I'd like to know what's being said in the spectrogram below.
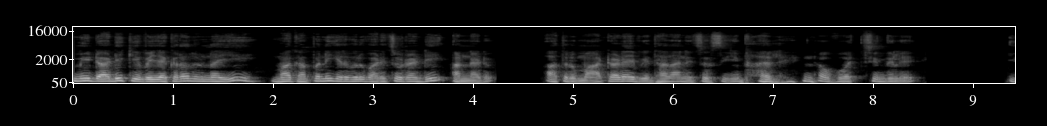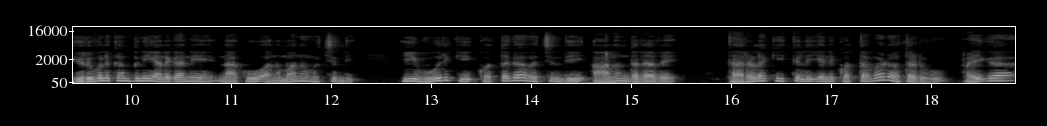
మీ డాడీకి వెయ్యి ఎకరాలున్నాయి మా కంపెనీ ఎరువులు వాడి చూడండి అన్నాడు. అతడు మాట్లాడే విధానాన్ని చూసి భలే నవ్వు వచ్చిందిలే ఎరువుల కంపెనీ అనగానే నాకు అనుమానం వచ్చింది. ఈ ఊరికి కొత్తగా వచ్చింది ఆనందరావే. తరలకి తెలియని కొత్తవాడు అతడు పైగా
